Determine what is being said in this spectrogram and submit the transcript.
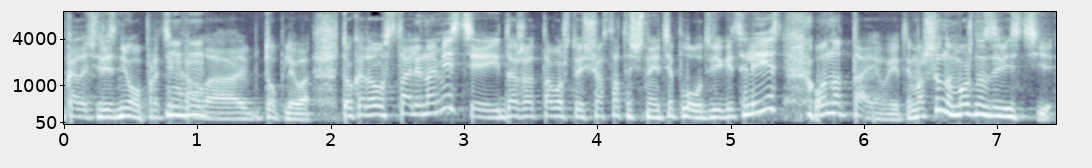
когда через него протекало топливо, то когда вы встали на месте, и даже от того, что еще остаточное тепло у двигателя есть, он оттаивает, и машину можно завести.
